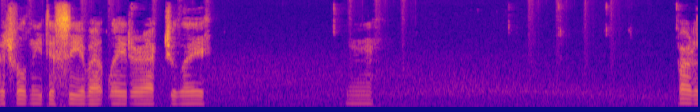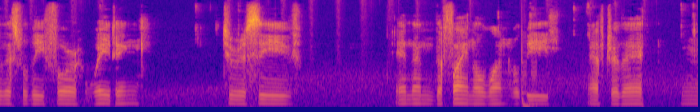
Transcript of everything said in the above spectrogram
which we'll need to see about later actually. Hmm. Part of this will be for waiting to receive, and then the final one will be after that. Hmm.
